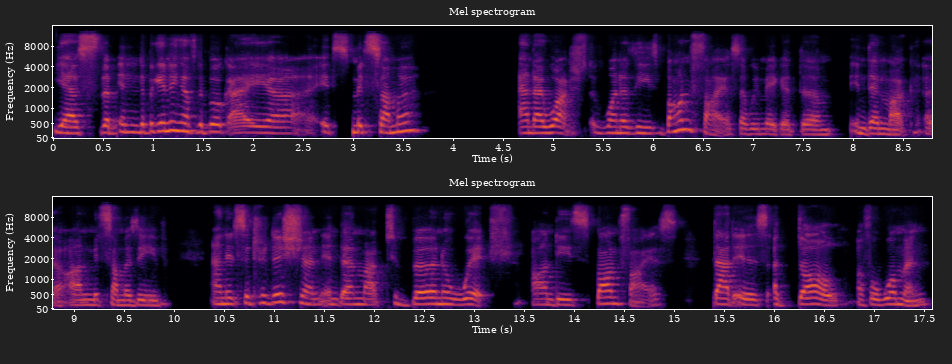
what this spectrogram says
Yes, the, in the beginning of the book, I uh, it's midsummer, and I watched one of these bonfires that we make at um, in Denmark uh, on Midsummer's Eve, and it's a tradition in Denmark to burn a witch on these bonfires. That is a doll of a woman,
